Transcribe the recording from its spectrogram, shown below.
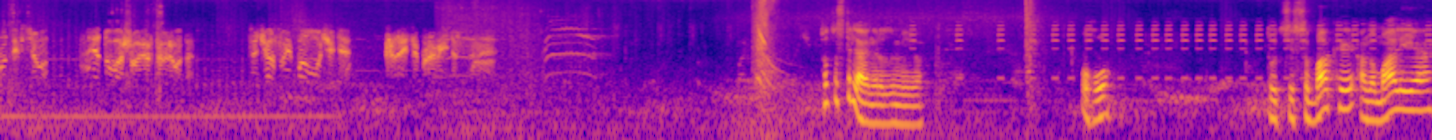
Вот и все. Нету вашего вертолета. Сейчас вы и получите. Крысы правительственные. Що це стріляє, не розумію. Ого. Тут ці собаки, аномалія.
